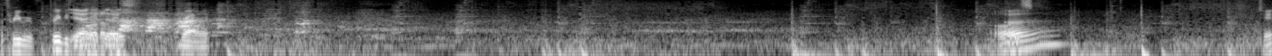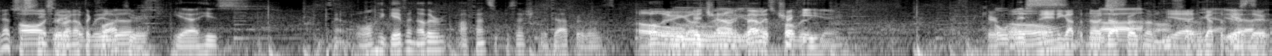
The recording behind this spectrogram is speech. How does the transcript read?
the 3 3 v3 Yeah, world at least. Right. Oh, Uh, JKnaps just Oh, needs to run out the to wait clock here. Yeah, he's. Well, he gave another offensive possession to Dappur, though. Oh, there you go. good there challenge. you That was That's probably tricky. Careful. Oh, this- and he got the No, boost. Dappur has Ah, no yeah, he got the Yeah. boost there.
